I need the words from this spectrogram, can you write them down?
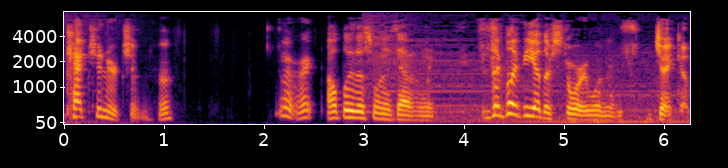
Catch an urchin, huh? Alright, I'll play this one as Avonlea. Since I played the other story one as Jacob.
